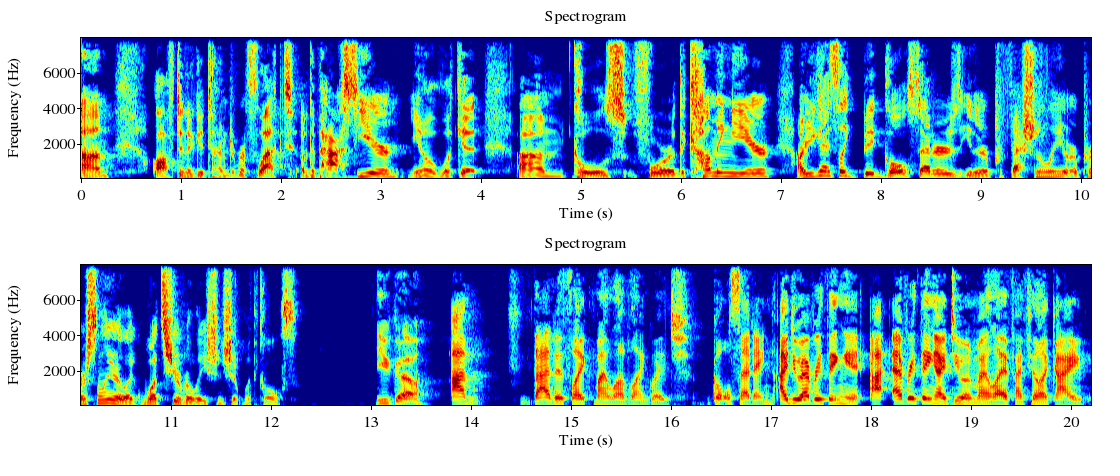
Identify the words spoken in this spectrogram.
Um, often a good time to reflect of the past year, you know, look at um, goals for the coming year. Are you guys like big goal setters, either professionally or personally, or like what's your relationship with goals? You go. Um, that is like my love language, goal setting. I do everything, everything I do in my life. I feel like I,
